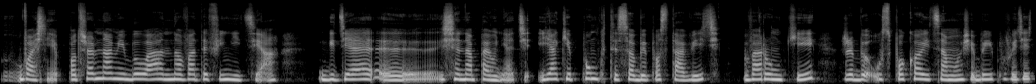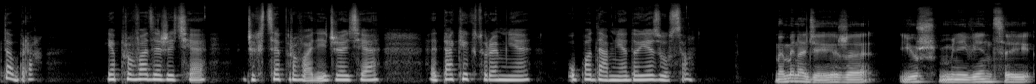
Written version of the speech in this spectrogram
właśnie potrzebna mi była nowa definicja gdzie y, się napełniać, jakie punkty sobie postawić, warunki, żeby uspokoić samą siebie i powiedzieć: Dobra, ja prowadzę życie, czy chcę prowadzić życie e, takie, które mnie upodabnia do Jezusa. Mamy nadzieję, że już mniej więcej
